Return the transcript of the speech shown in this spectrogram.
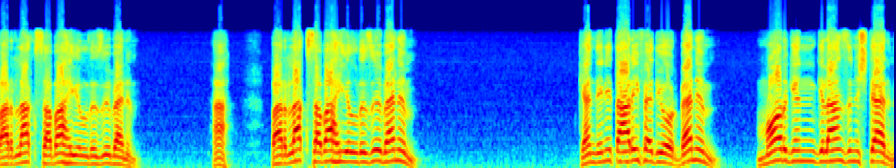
Parlak sabah yıldızı benim. Ha. Parlak sabah yıldızı benim. Kendini tarif ediyor. Benim. Morgen Glanzenstern.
